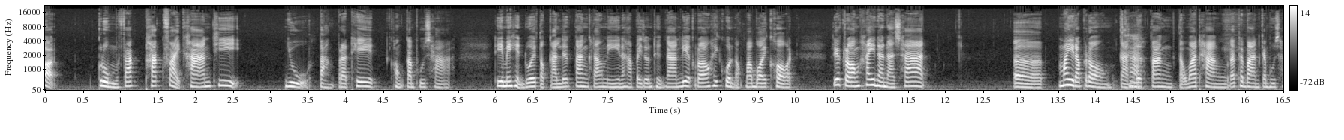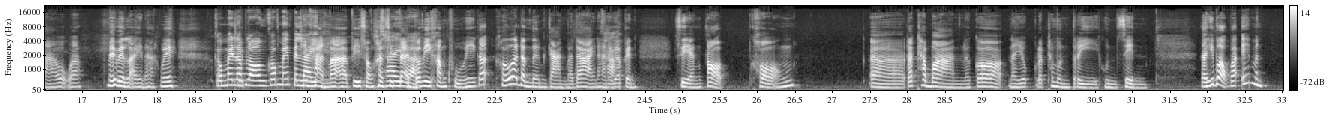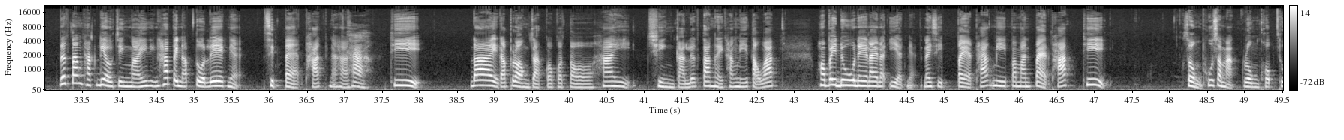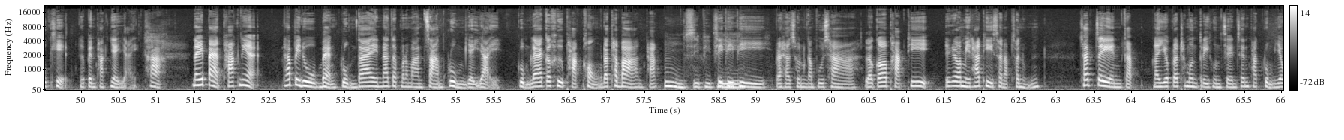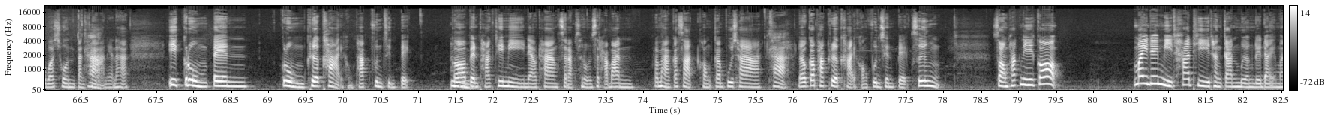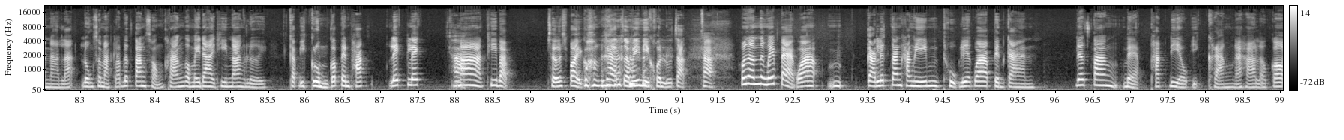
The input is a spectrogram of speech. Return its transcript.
กลุ่มฟักพักฝ่ายค้านที่อยู่ต่างประเทศของกัมพูชา ที่ไม่เห็นด้วยต่อการเลือกตั้งครั้งนี้นะคะ ไปจนถึงการเรียกร้องให้คนออกมาบอยคอรดเรียกร้องให้นานาชาติเอ่อไม่รับรองการค่ะเลือกตั้ง แต่ว่าทางรัฐบาลกัมพูชาบอกว่า ไม่เป็นไรนะไม่ก็ไม่รับรองก็ไม่เป็นไรที่ผ่านมาปีใช่ค่ะ2018 ก็มีคำขู่นี้ก็เขาว่าดำเนินการมาได้นะคะค่ะนี่ก็เป็นเสียงตอบของเออ รัฐบาลแล้วก็นายกรัฐมนตรีฮุนเซน แต่ที่บอกว่า เอ๊ะมันเลือกตั้งพักเดียวจริงไหมจริงๆถ้าไปนับตัวเลขเนี่ย18พักนะคะค่ะที่ได้รับรองจากกกตให้ชิงการเลือกตั้งในครั้งนี้ แต่ว่า พอไปดูในรายละเอียดเนี่ยใน 18พักมีประมาณ 8พักที่ส่งผู้สมัครลงครบทุกเขตคือเป็นพักใหญ่ค่ะๆใน 8พักเนี่ย ถ้าไปดูแบ่งกลุ่มได้น่าจะประมาณ 3 กลุ่มใหญ่ๆ กลุ่มแรกก็คือพักของรัฐบาลพักอืม CPP CPP ประชาชนกัมพูชา แล้วก็พักที่เรียกว่ามีท่าทีสนับสนุน ชัดเจนกับนายกรัฐมนตรีฮุนเซนเช่นพักกลุ่มเยาวชนต่างค่ะๆเนี่ยนะคะ อีกกลุ่มเป็นกลุ่มเครือข่ายของพรรคฟุนซินเปกก็เป็นพรรคที่มีแนวทางสนับสนุนสถาบันพระมหากษัตริย์ของกัมพูชาค่ะแล้วก็พรรคเครือข่ายของฟุนเซนเปกซึ่งสองพรรคนี้ก็ไม่ได้มีท่าทีทางการเมืองใด ๆ มานานละ ลงสมัครรับเลือกตั้งสองครั้งก็ไม่ได้ที่นั่งเลย กับอีกกลุ่มก็เป็นพรรคเล็กค่ะๆมากที่แบบเซิร์ชไปก็แทบจะไม่มีคนรู้จักค่ะเพราะฉะนั้นนึงไม่แปลกว่าอืมการเลือกตั้งครั้งนี้มันถูกเรียกว่าเป็นการเลือกตั้งแบบพักเดียวอีกครั้งนะคะ แล้วก็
